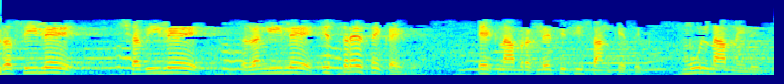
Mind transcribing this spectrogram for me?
रसीले, छबीले, रंगीले, इस तरह से कह एक नाम रख लेती थी सांकेतिक। मूल नाम नहीं लेती।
